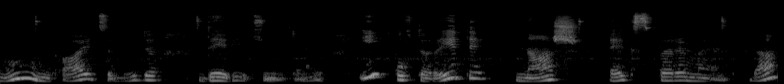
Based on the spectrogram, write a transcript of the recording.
ну, нехай це буде 9 ньютонів. І повторити наш експеримент. Да?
